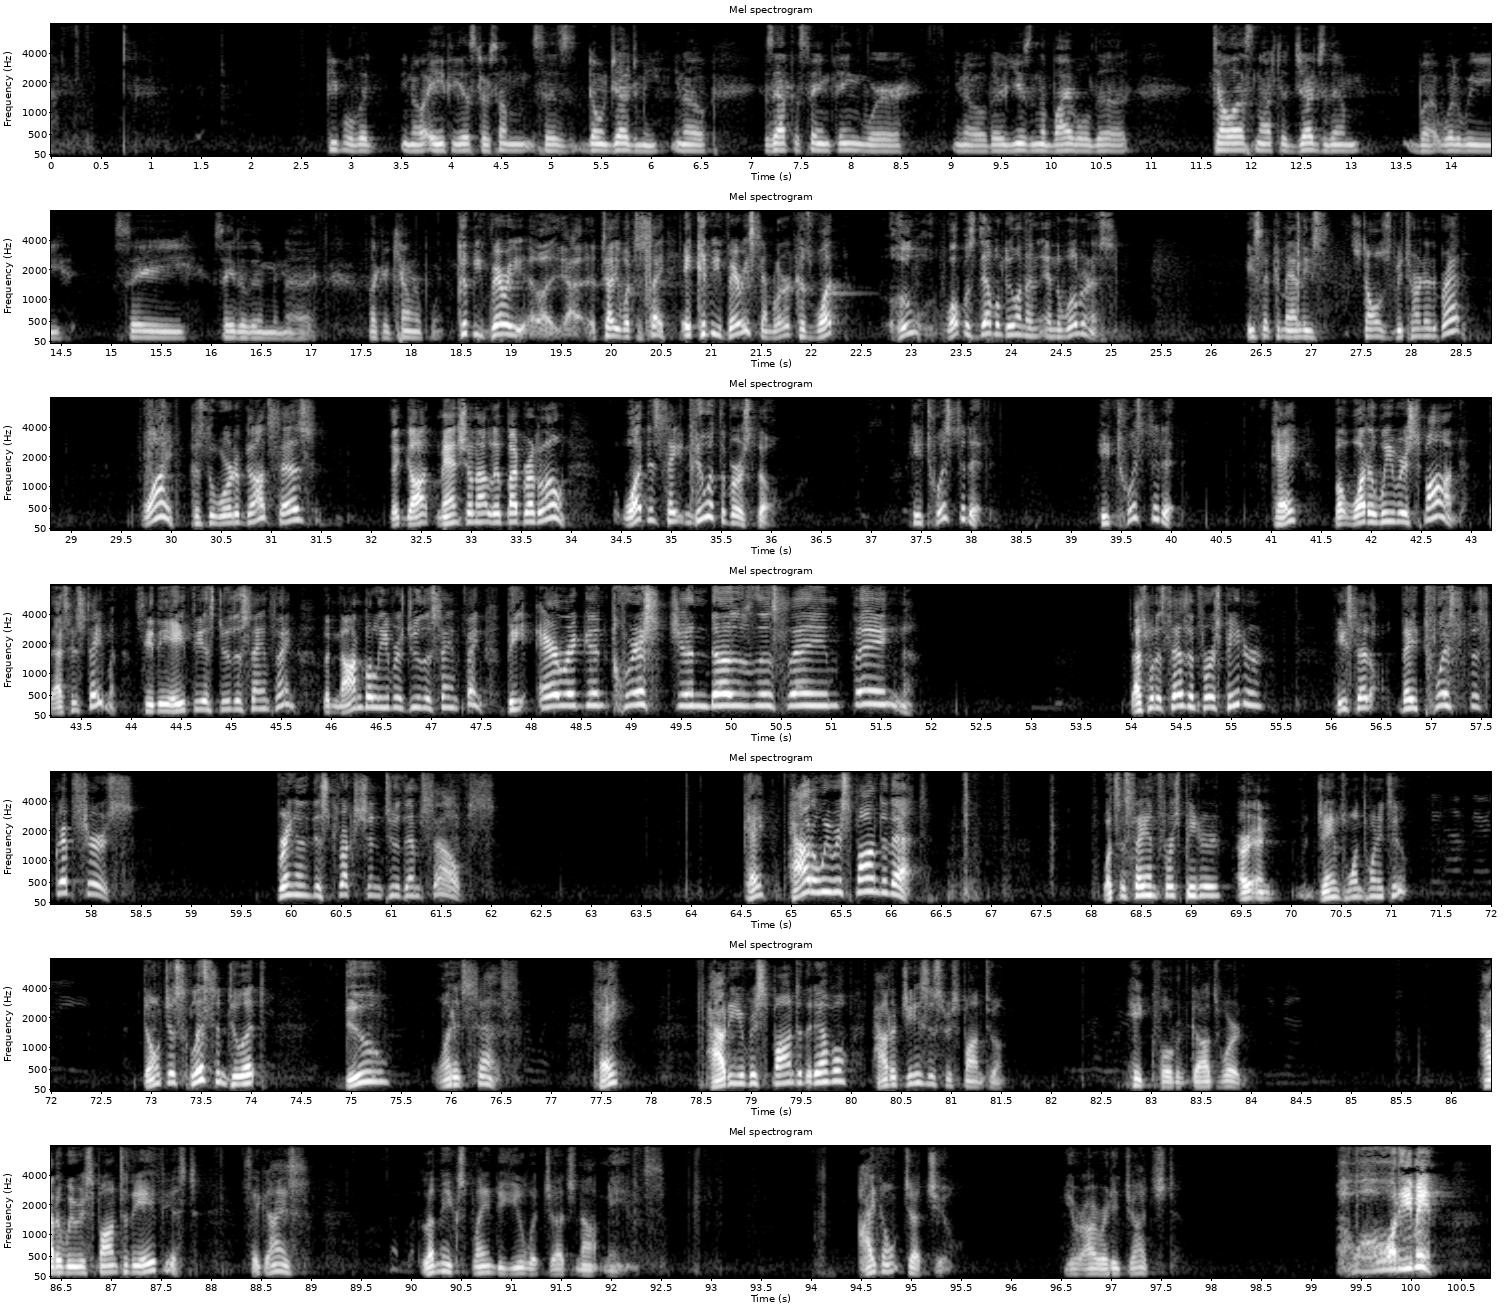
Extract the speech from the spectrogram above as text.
people that you know atheist or something says don't judge me, you know, is that the same thing where you know they're using the Bible to tell us not to judge them, but what do we say say to them in a like a counterpoint? Could be very. Uh, I'll tell you what to say. It could be very similar because what, who, what was devil doing in, in the wilderness? He said, "Command these stones to be turned into bread." Why? Because the Word of God says that God, man shall not live by bread alone. What did Satan do with the verse, though? He twisted it. He twisted it. Okay? But what do we respond? That's his statement. See, the atheists do the same thing. The non believers do the same thing. The arrogant Christian does the same thing. That's what it says in 1 Peter. He said they twist the scriptures, bringing destruction to themselves. Okay? How do we respond to that? What's it say in 1 Peter or in James 122? Don't just listen to it. Do what it says. Okay? How do you respond to the devil? How did Jesus respond to him? He quoted God's word. How do we respond to the atheist? Say, guys, let me explain to you what judge not means. I don't judge you. You're already judged. What do you mean?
